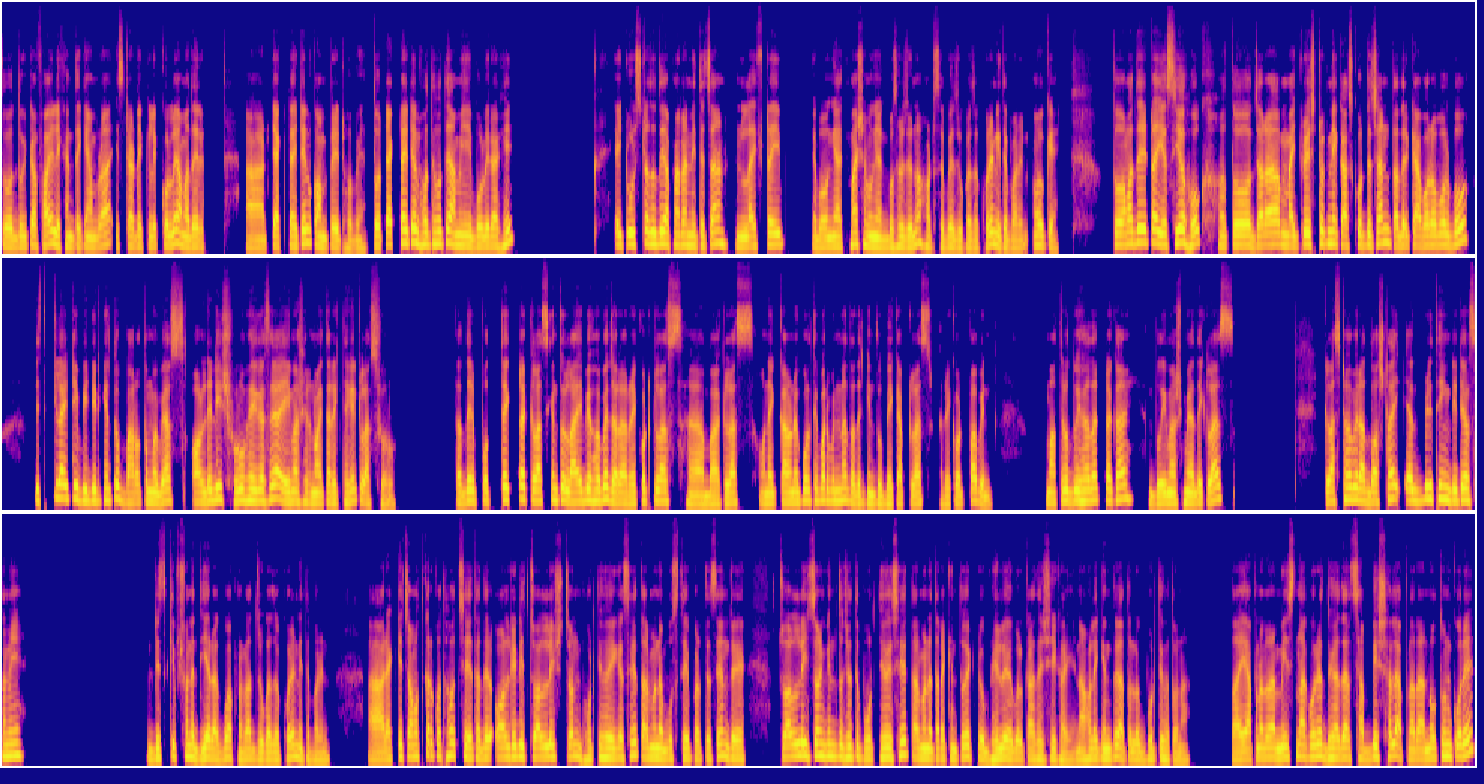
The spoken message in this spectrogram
তো দুইটা ফাইল এখান থেকে আমরা স্টার্টে ক্লিক করলে আমাদের ট্যাগ টাইটেল কমপ্লিট হবে। তো ট্যাগ টাইটেল হতে হতে আমি বলে রাখি, এই টুলসটা যদি আপনারা নিতে চান লাইফ টাইম এবং এক মাস এবং এক বছরের জন্য হোয়াটসঅ্যাপে যোগাযোগ করে নিতে পারেন। ওকে, তো আমাদের এটা এসিও হোক, তো যারা মাইক্রো স্টক নিয়ে কাজ করতে চান, তাদেরকে আবারও বলব স্কিল আইটি বিডির কিন্তু বারোতম ব্যাচ অলরেডি শুরু হয়ে গেছে, এই মাসের নয় তারিখ থেকে ক্লাস শুরু। তাদের প্রত্যেকটা ক্লাস কিন্তু লাইভে হবে, যারা রেকর্ড ক্লাস বা ক্লাস অনেক কারণে করতে পারবেন না, তাদের কিন্তু ব্যাকআপ ক্লাস রেকর্ড পাবেন। মাত্র দুই হাজার টাকায় দুই মাস মেয়াদে ক্লাস ক্লাসটা হবে রাত দশটায়। এভরিথিং ডিটেলস আমি ডিসক্রিপশনে দিয়ে রাখব, আপনারা যোগাযোগ করে নিতে পারেন। আর একটি চমৎকার কথা হচ্ছে, তাদের অলরেডি চল্লিশ জন ভর্তি হয়ে গেছে, তার মানে বুঝতেই পারতেছেন যে চল্লিশ জন কিন্তু যেহেতু ভর্তি হয়েছে, তার মানে তারা কিন্তু একটু ভ্যালুয়েবল কাজে শেখায়, না হলে কিন্তু এত লোক ভর্তি হতো না। তাই আপনারা মিস না করে দু হাজার ছাব্বিশ সালে আপনারা নতুন করে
